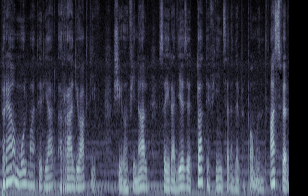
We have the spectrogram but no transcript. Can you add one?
prea mult material radioactiv și, în final, să iradieze toate ființele de pe Pământ. Astfel,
